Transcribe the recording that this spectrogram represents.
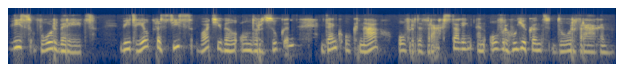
Wees voorbereid. Weet heel precies wat je wil onderzoeken. Denk ook na over de vraagstelling en over hoe je kunt doorvragen.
